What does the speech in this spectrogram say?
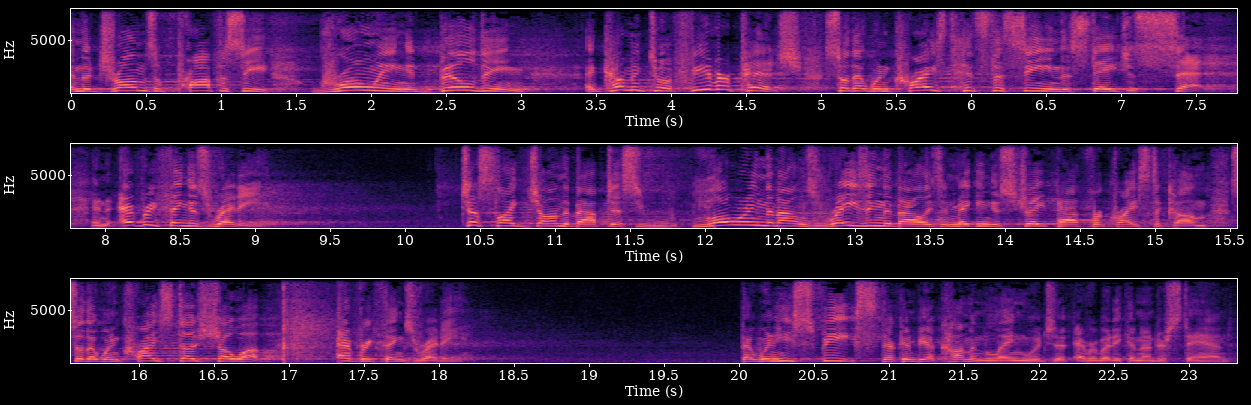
and the drums of prophecy growing and building and coming to a fever pitch so that when Christ hits the scene, the stage is set and everything is ready. Just like John the Baptist, lowering the mountains, raising the valleys, and making a straight path for Christ to come, so that when Christ does show up, everything's ready. That when he speaks, there can be a common language that everybody can understand.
